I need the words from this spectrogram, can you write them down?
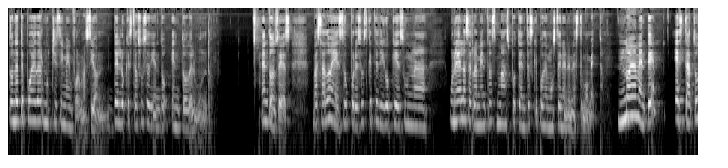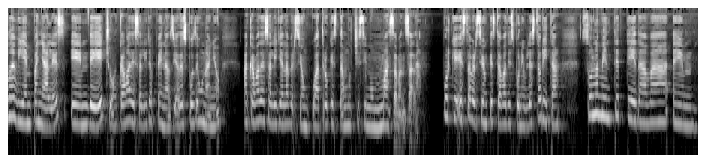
donde te puede dar muchísima información de lo que está sucediendo en todo el mundo. Entonces, basado en eso, por eso es que te digo que es una una de las herramientas más potentes que podemos tener en este momento. Nuevamente, está todavía en pañales. Em, de hecho, acaba de salir apenas, ya después de un año, acaba de salir ya la versión 4 que está muchísimo más avanzada. Porque esta versión que estaba disponible hasta ahorita solamente te daba, em,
